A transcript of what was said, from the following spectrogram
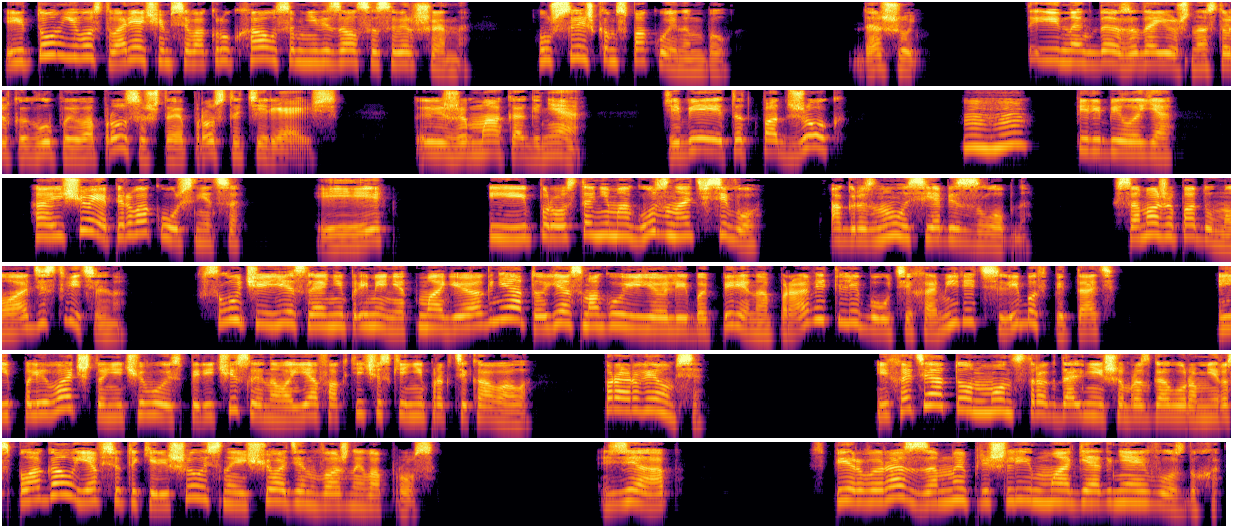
и тон его с творящимся вокруг хаосом не вязался совершенно. Уж слишком спокойным был. «Да, Шунь, ты иногда задаешь настолько глупые вопросы, что я просто теряюсь. Ты же маг огня, Тебе этот поджог?» «Угу», — перебила я. «А еще я первокурсница». «И?» «И просто не могу знать всего», — огрызнулась я беззлобно. Сама же подумала, а действительно, в случае, если они применят магию огня, то я смогу ее либо перенаправить, либо утихомирить, либо впитать. И плевать, что ничего из перечисленного я фактически не практиковала. Прорвемся. И хотя тон монстра к дальнейшим разговорам не располагал, я все-таки решилась на еще один важный вопрос. «Зяб, в первый раз за мной пришли маги огня и воздуха.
